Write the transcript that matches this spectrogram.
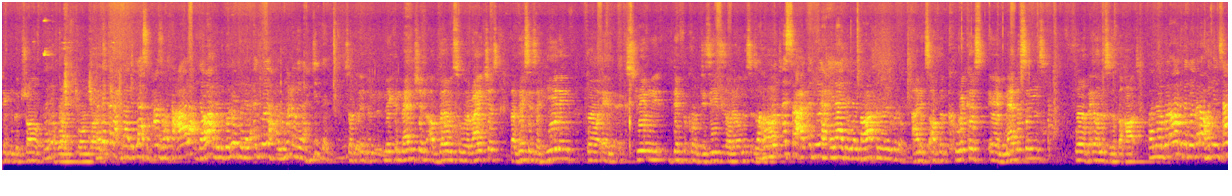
taken control of one's own body. فذكر أحباب الله سبحانه وتعالى دواء للقلوب من الأدوية المعوضة جدا So uh, making mention of those who are righteous, that this is a healing for um, extremely difficult diseases or illnesses of the وهو heart. من أسرع الأدوية علاجا للبواطن وللقلوب And it's of the quickest uh, medicines for the illnesses of the heart. فإن القرآن قد يقرأه الإنسان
